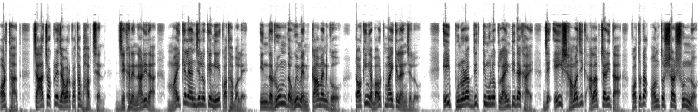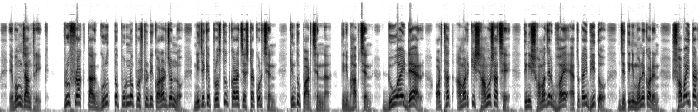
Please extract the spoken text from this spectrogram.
অর্থাৎ চা চক্রে যাওয়ার কথা ভাবছেন, যেখানে নারীরা মাইকেল অ্যাঞ্জেলোকে নিয়ে কথা বলে। In the room the women come and go talking about Michelangelo এই পুনরাবৃত্তিমূলক লাইনটি দেখায় যে এই সামাজিক আলাপচারিতা কতটা অন্তঃসার শূন্য এবং যান্ত্রিক। প্রুফরক তার গুরুত্বপূর্ণ প্রশ্নটি করার জন্য নিজেকে প্রস্তুত করার চেষ্টা করছেন, কিন্তু পারছেন না। তিনি ভাবছেন ডু আই ড্যার অর্থাৎ আমার কি সাহস আছে? তিনি সমাজের ভয়ে এতটাই ভীত যে তিনি মনে করেন, সবাই তার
